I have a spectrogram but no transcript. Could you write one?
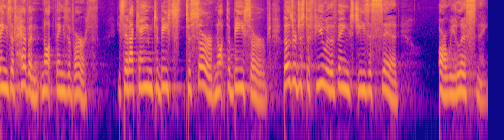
things of heaven, not things of earth. He said, I came to be to serve, not to be served. Those are just a few of the things Jesus said. Are we listening?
